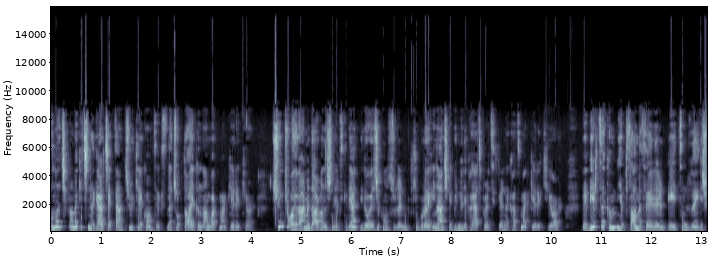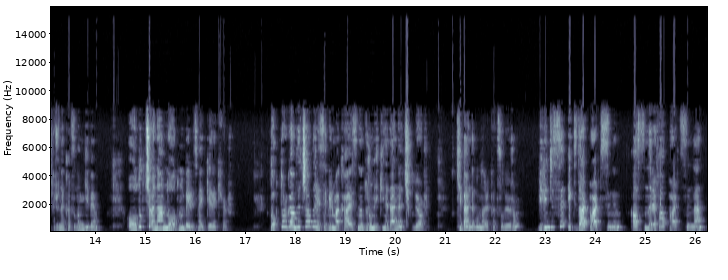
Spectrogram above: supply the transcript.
Bunu açıklamak için de gerçekten Türkiye kontekstine çok daha yakından bakmak gerekiyor. Çünkü oy verme davranışını etkileyen ideolojik unsurların ki buraya inanç ve günlük hayat pratiklerine katmak gerekiyor ve bir takım yapısal meselelerin eğitim düzeyi, iş gücüne katılım gibi oldukça önemli olduğunu belirtmek gerekiyor. Doktor Gamze Çavdar ise bir makalesinde durumu iki nedenle açıklıyor. Ki ben de bunlara katılıyorum. Birincisi iktidar partisinin aslında Refah Partisi'nden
